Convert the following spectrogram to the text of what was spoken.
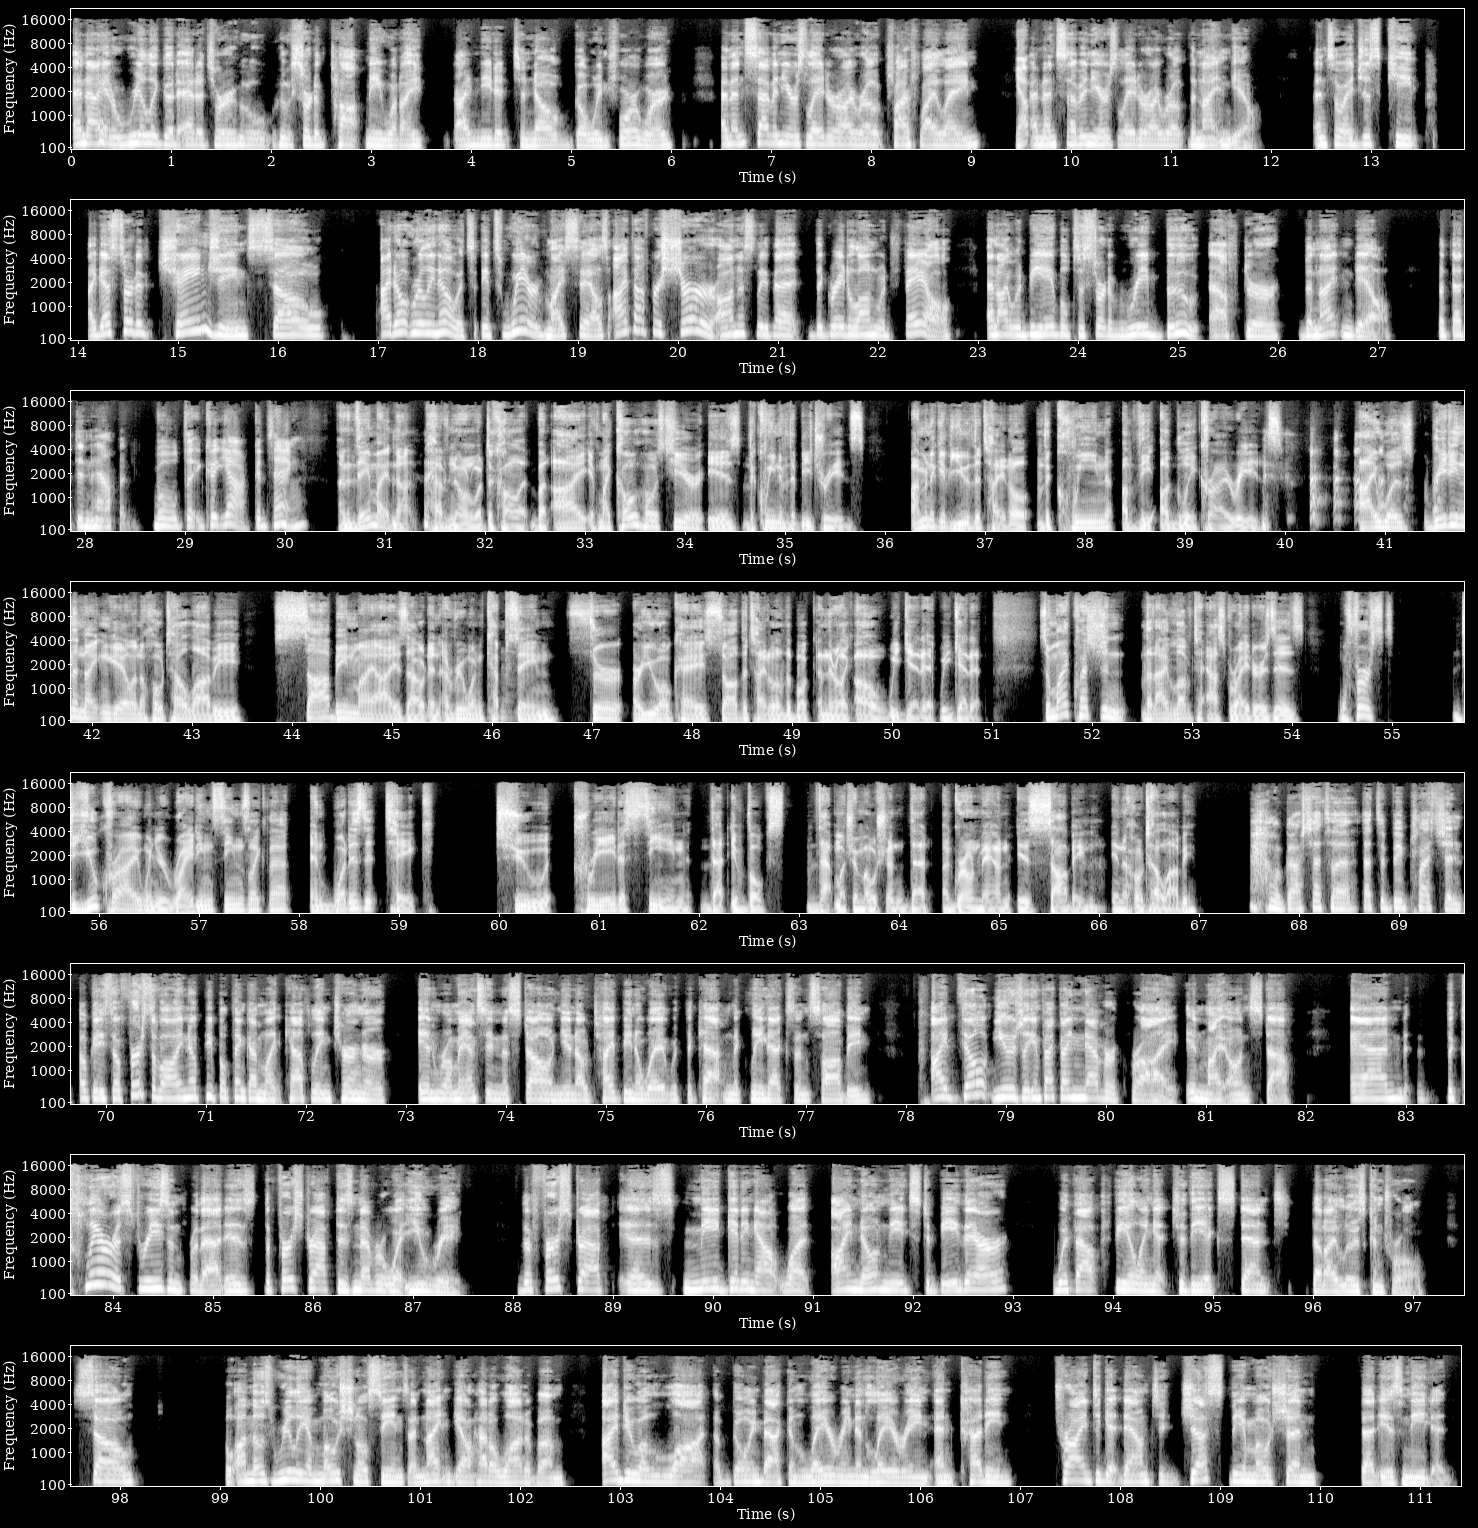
And I had a really good editor who, who sort of taught me what I, I needed to know going forward. And then seven years later, I wrote Firefly Lane. Yep. And then seven years later, I wrote The Nightingale. And so I just keep, I guess, sort of changing. So I don't really know. It's, it's weird, my sales. I thought for sure, honestly, that The Great Alone would fail and I would be able to sort of reboot after The Nightingale, but that didn't happen. Well, the, yeah. Good thing. I mean, they might not have known what to call it, but I, if my co-host here is the Queen of the Beach Reads, I'm going to give you the title, the Queen of the Ugly Cry Reads. I was reading The Nightingale in a hotel lobby, sobbing my eyes out, and everyone kept Mhm. saying, Sir, are you okay? Saw the title of the book, and they're like, Oh, we get it. We get it. So, my question that I love to ask writers is well, first, do you cry when you're writing scenes like that? And what does it take to create a scene that evokes that much emotion that a grown man is sobbing mm. in a hotel lobby? Oh gosh, that's a that's a big question. Okay, so first of all, I know people think I'm like Kathleen Turner in Romancing the Stone, you know, typing away with the cat and the Kleenex and sobbing. I don't usually, in fact, I never cry in my own stuff. And the clearest reason for that is the first draft is never what you read. The first draft is me getting out what I know needs to be there without feeling it to the extent that I lose control. So on those really emotional scenes, and Nightingale had a lot of them, I do a lot of going back and layering and layering and cutting, trying to get down to just the emotion that is needed.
